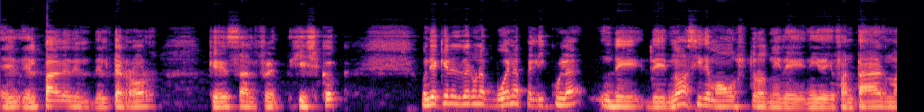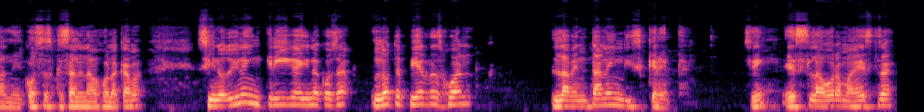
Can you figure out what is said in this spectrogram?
el, padre del, del, terror, que es Alfred Hitchcock. Un día quieres ver una buena película de, de, no así de monstruos, ni de, ni de fantasmas, ni cosas que salen abajo de la cama, sino de una intriga y una cosa, no te pierdas, Juan, La ventana indiscreta. ¿sí? Es la obra maestra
